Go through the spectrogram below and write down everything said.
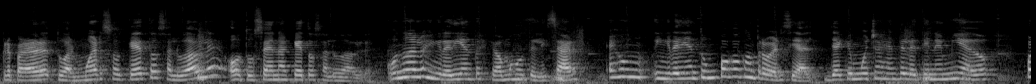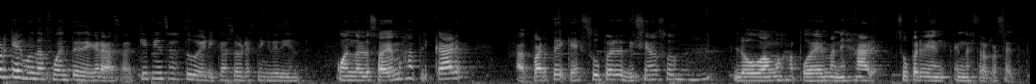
preparar tu almuerzo keto saludable o tu cena keto saludable. Uno de los ingredientes que vamos a utilizar es un ingrediente un poco controversial, ya que mucha gente le tiene miedo porque es una fuente de grasa. ¿Qué piensas tú, Erika, sobre este ingrediente? Cuando lo sabemos aplicar, aparte de que es súper delicioso, lo vamos a poder manejar súper bien en nuestra receta.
